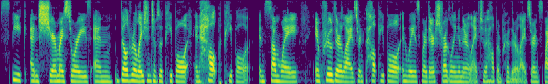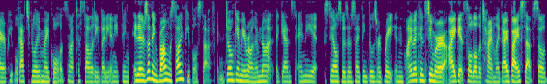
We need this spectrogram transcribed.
speak and share my stories and build relationships with people and help people in some way improve their lives or help people in ways where they're struggling in their life to help improve their lives or inspire people. That's really my goal. It's not to sell anybody anything. And there's nothing wrong with selling people stuff. And don't get me wrong, I'm not against any sales business. I think those are great. And I'm a consumer. I get sold all the time. Like I buy stuff. So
